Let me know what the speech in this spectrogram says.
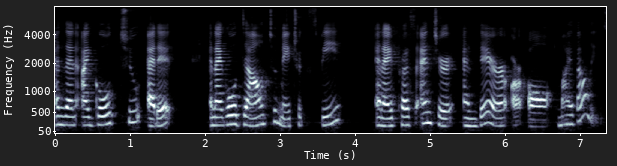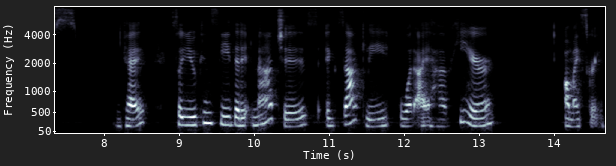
and then I go to edit and I go down to matrix B and I press enter and there are all my values. Okay, so you can see that it matches exactly what I have here on my screen.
